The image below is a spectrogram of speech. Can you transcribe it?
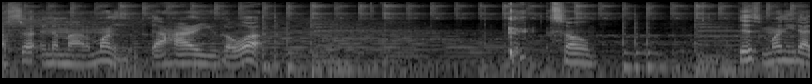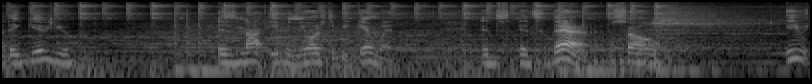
a certain amount of money. The higher you go up. so, this money that they give you is not even yours to begin with. It's it's there. So even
